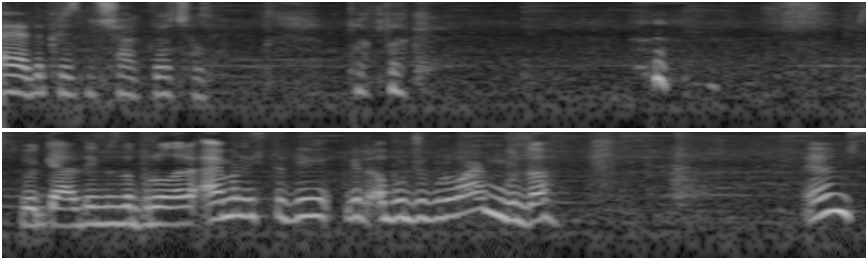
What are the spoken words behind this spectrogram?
Her yerde Christmas şarkıları çalıyor. Bak bak. Biz böyle geldiğimizde buralara Erman istediğin bir abur cubur var mı burada? Emin misin?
